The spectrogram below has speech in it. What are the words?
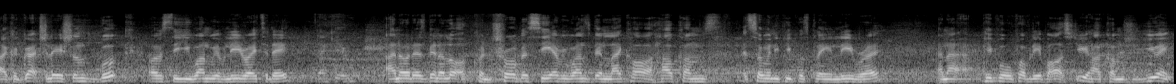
Uh, congratulations, book. Obviously, you won with Leroy today. Thank you. I know there's been a lot of controversy. Everyone's been like, oh, how comes so many people's playing Leroy? And uh, people will probably have asked you, how comes you ain't,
